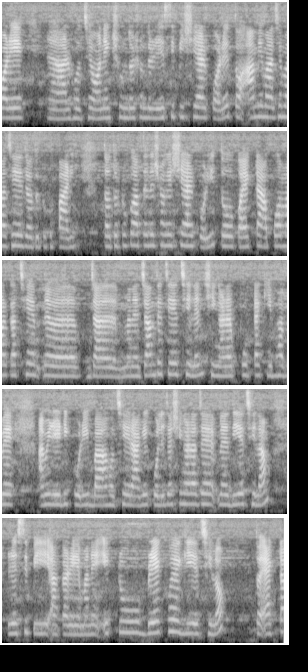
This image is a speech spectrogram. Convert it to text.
করে, আর হচ্ছে অনেক সুন্দর সুন্দর রেসিপি শেয়ার করে। তো আমি মাঝে মাঝে যতটুকু পারি, ততটুকু আপনাদের সঙ্গে শেয়ার করি। তো কয়েকটা আপু আমার কাছে মানে জানতে চেয়েছিলেন, সিঙ্গারার পুরটা কীভাবে আমি রেডি করি বা হচ্ছে এর আগে কলিজা সিঙ্গারা যে দিয়েছিলাম রেসিপি আকারে মানে একটু ব্রেক হয়ে গিয়েছিল। তো একটা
